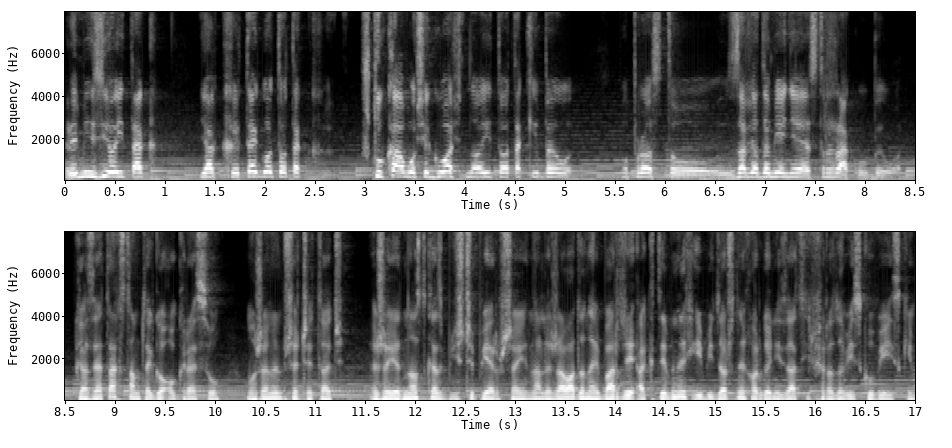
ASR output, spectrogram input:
remizją i tak jak tego, to tak sztukało się głośno i to taki był po prostu zawiadomienie strażaków było. W gazetach z tamtego okresu możemy przeczytać, że jednostka z Biszczy I należała do najbardziej aktywnych i widocznych organizacji w środowisku wiejskim.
